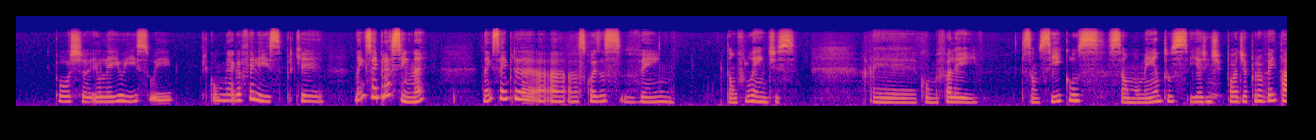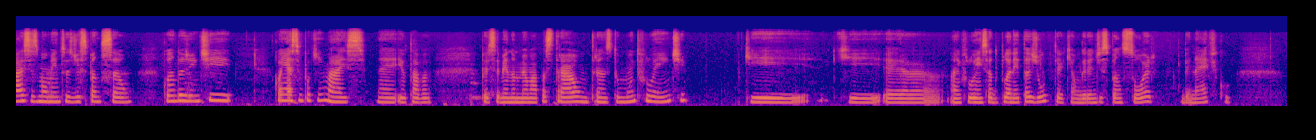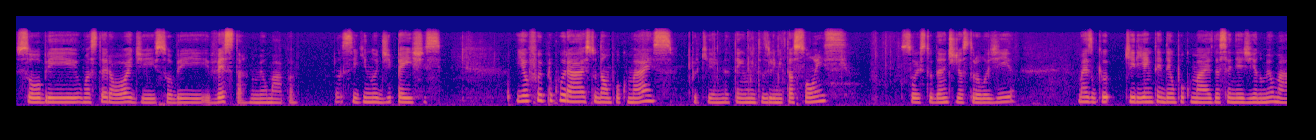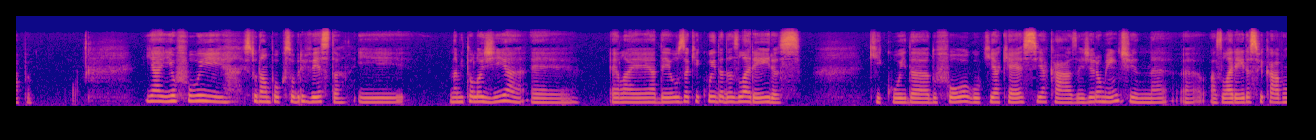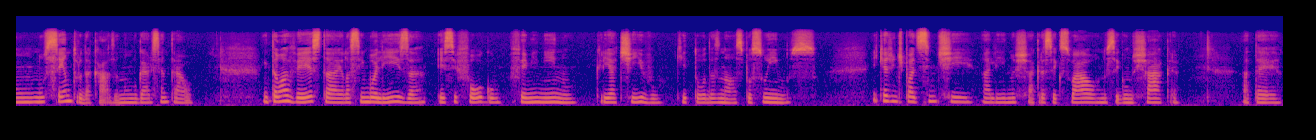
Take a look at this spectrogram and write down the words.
Poxa, eu leio isso e fico mega feliz, porque nem sempre é assim, né? Nem sempre a, a, as coisas vêm tão fluentes. É, como eu falei, são ciclos, são momentos e a gente pode aproveitar esses momentos de expansão quando a gente conhece um pouquinho mais. Né? Eu estava percebendo no meu mapa astral um trânsito muito fluente que que era a influência do planeta Júpiter, que é um grande expansor benéfico, sobre um asteroide, sobre Vesta no meu mapa, o signo de Peixes. E eu fui procurar estudar um pouco mais, porque ainda tenho muitas limitações. Sou estudante de astrologia, mas queria entender um pouco mais dessa energia no meu mapa. E aí eu fui estudar um pouco sobre Vesta e na mitologia é, ela é a deusa que cuida das lareiras, que cuida do fogo, que aquece a casa. E geralmente né, as lareiras ficavam no centro da casa, num lugar central. Então a Vesta, ela simboliza esse fogo feminino, criativo que todas nós possuímos e que a gente pode sentir ali no chakra sexual, no segundo chakra, até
